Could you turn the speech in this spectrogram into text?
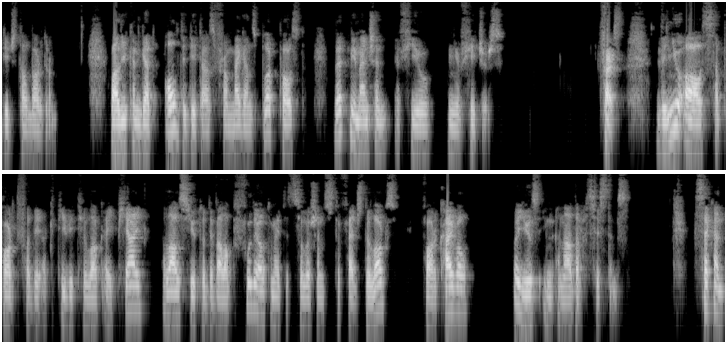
Digital Boardroom. While you can get all the details from Megan's blog post, let me mention a few new features. First, the new OAuth support for the Activity Log API allows you to develop fully automated solutions to fetch the logs for archival or use in another systems. Second,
